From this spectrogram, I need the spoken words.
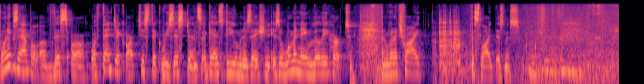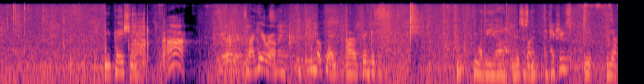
One example of this uh, authentic artistic resistance against dehumanization is a woman named Lily Hurt. And I'm going to try the slide business. Be patient. Ah! My hero. Okay, I think it's, You want the, uh, This is one. The the pictures? y- yeah,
